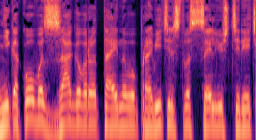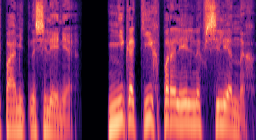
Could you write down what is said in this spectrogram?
Никакого заговора тайного правительства с целью стереть память населения. Никаких параллельных вселенных.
